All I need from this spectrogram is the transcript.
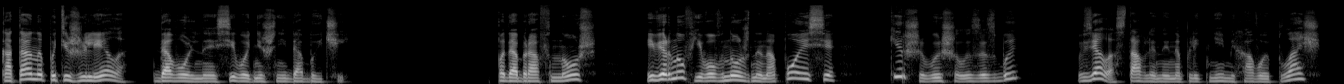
Катана потяжелела, довольная сегодняшней добычей. Подобрав нож и вернув его в ножны на поясе, Кирши вышел из избы, взял оставленный на плетне меховой плащ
